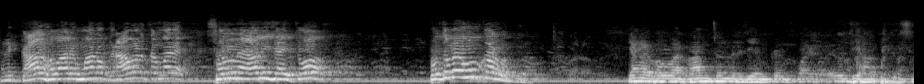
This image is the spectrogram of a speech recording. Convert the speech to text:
અને કાલ સવારે માનો રાવણ તમારે શરણે આવી જાય તો? તો તમે શું કરો છો? ત્યારે ભગવાન રામચંદ્રજી એમ કહ્યું "મારે અયોધ્યા આપી દેશે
